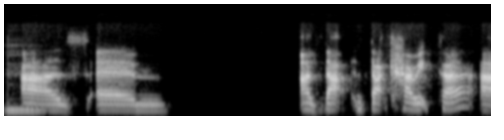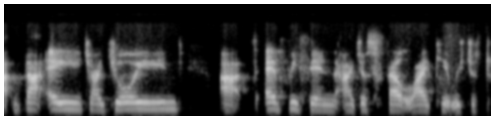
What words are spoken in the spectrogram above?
mm. as um, as that that character at that age. I joined at everything. I just felt like it was just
